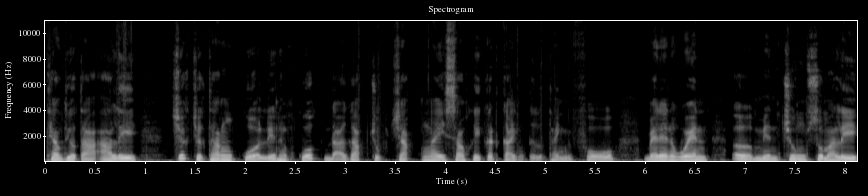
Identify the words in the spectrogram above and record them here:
Theo thiếu tá Ali, chiếc trực thăng của Liên Hợp Quốc đã gặp trục trặc ngay sau khi cất cánh từ thành phố Beledweyne ở miền trung Somali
